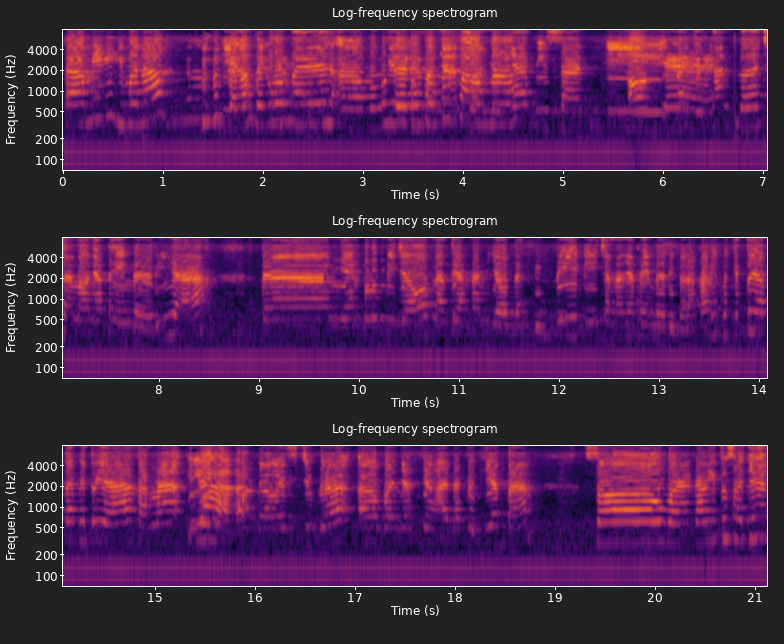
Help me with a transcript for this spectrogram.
kami gimana? Ya saya teh uh, mungkin pertanyaan selanjutnya bisa dilanjutkan okay. ke channelnya Teh Indari ya. Dan yang belum dijawab nanti akan dijawab Teh Fitri di channelnya Teh Indari barangkali begitu ya Teh Fitri ya karena ini yeah. pada live juga uh, banyak yang ada kegiatan. So barangkali itu saja ya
